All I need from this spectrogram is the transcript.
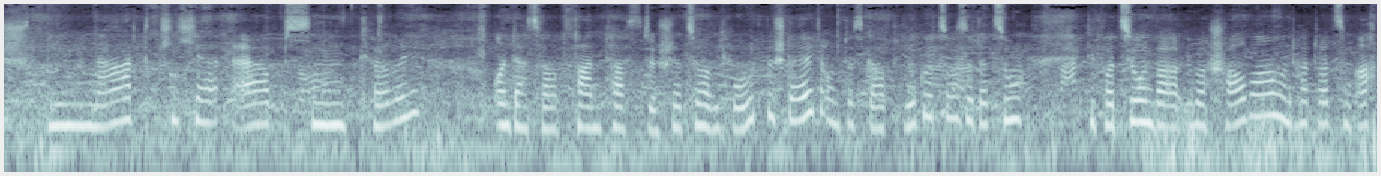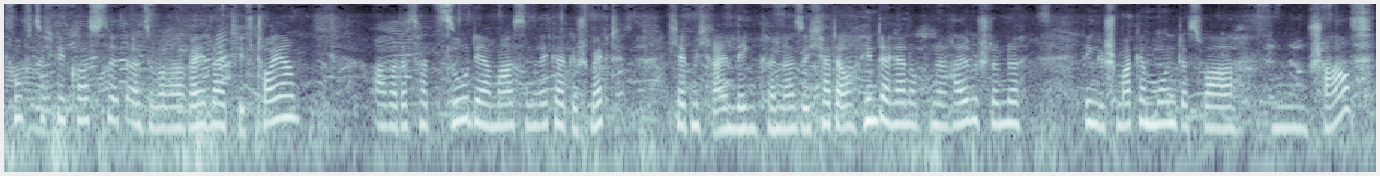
Spinat-Kichererbsen-Curry. Und das war fantastisch. Dazu habe ich Brot bestellt und es gab Joghurtsoße dazu. Die Portion war überschaubar und hat trotzdem 8,50 gekostet, also war relativ teuer. Aber das hat so dermaßen lecker geschmeckt. Ich hätte mich reinlegen können. Also ich hatte auch hinterher noch eine halbe Stunde den Geschmack im Mund. Das war hm, scharf,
